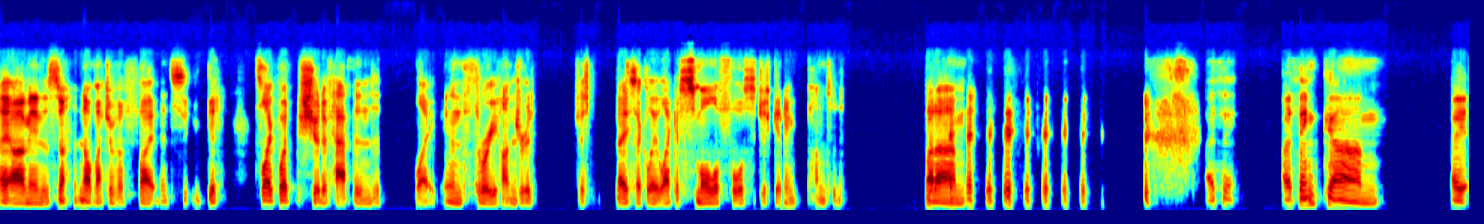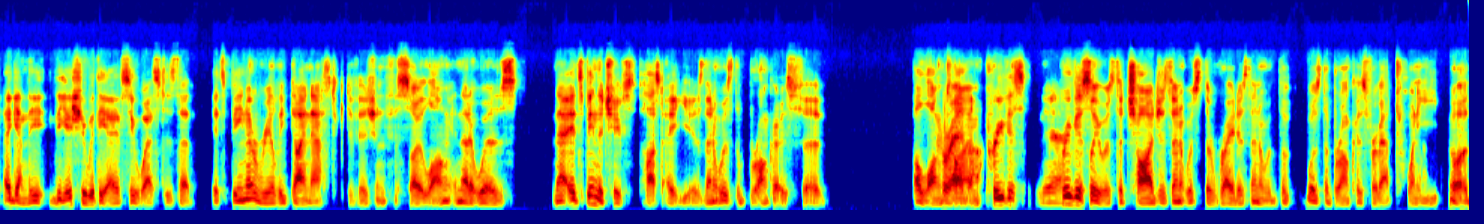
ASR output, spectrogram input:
I mean, it's not, not much of a fight. It's it's like what should have happened like in 300, just basically like a smaller force just getting punted. But um, I think I think um, I, again the the issue with the AFC West is that it's been a really dynastic division for so long, in that it was now it's been the Chiefs the past eight years, then it was the Broncos for a long Forever. time. Previous Yeah. previously it was the Chargers, then it was the Raiders, then it was the, was the Broncos for about 20 or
